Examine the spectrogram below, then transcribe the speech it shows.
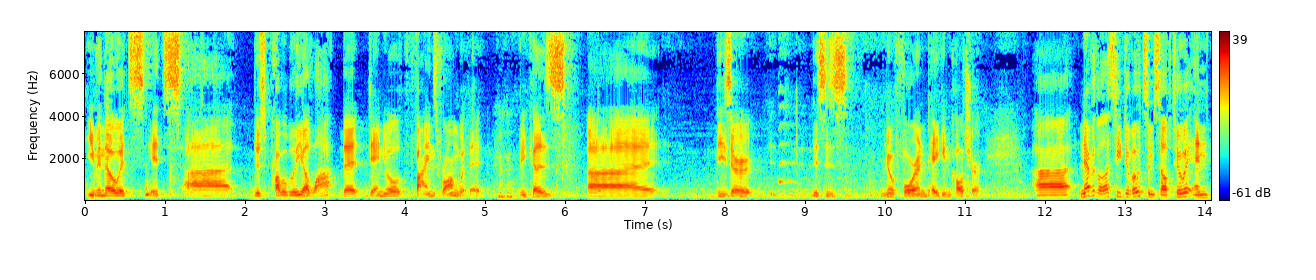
even though it's it's uh, there's probably a lot that Daniel finds wrong with it because uh, these are this is you know foreign pagan culture. Uh, nevertheless, he devotes himself to it, and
